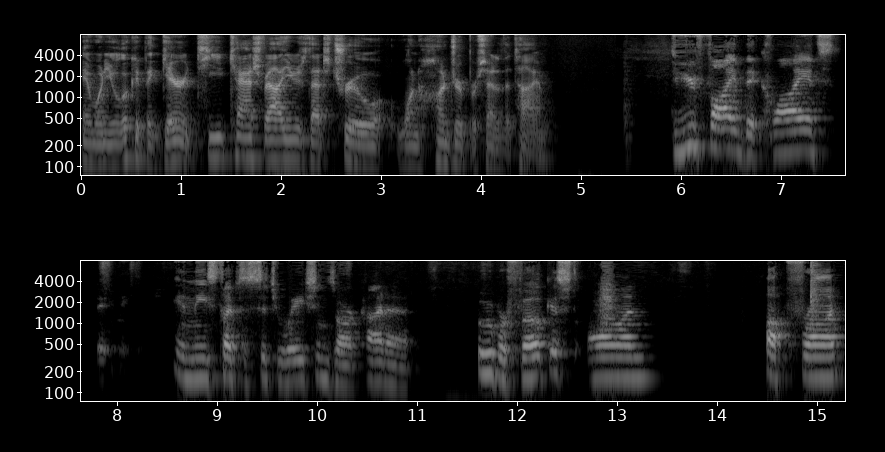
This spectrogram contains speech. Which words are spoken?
and when you look at the guaranteed cash values, that's true 100% of the time. Do you find that clients in these types of situations are kind of uber focused on upfront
